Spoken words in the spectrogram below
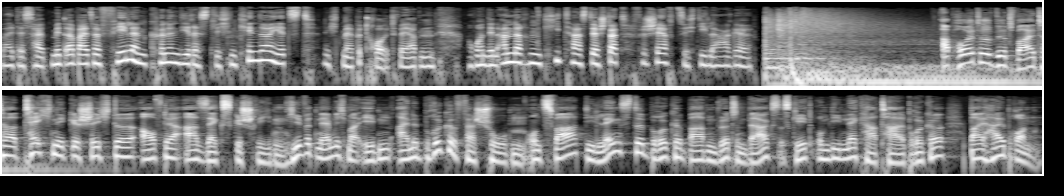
Weil deshalb Mitarbeiter fehlen, können die restlichen Kinder jetzt nicht mehr betreut werden. Auch in den anderen Kitas der Stadt verschärft sich die Lage. Ab heute wird weiter Technikgeschichte auf der A6 geschrieben. Hier wird nämlich mal eben eine Brücke verschoben. Und zwar die längste Brücke Baden-Württembergs. Es geht um die Neckartalbrücke bei Heilbronn.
